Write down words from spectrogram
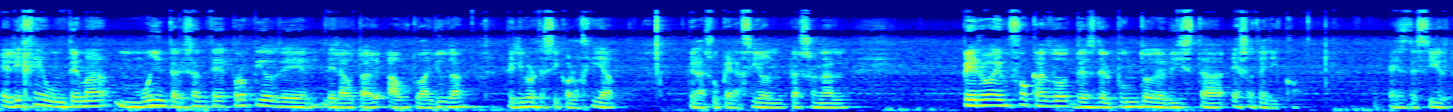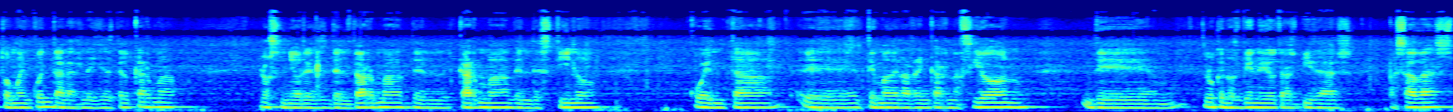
elige un tema muy interesante propio de, la autoayuda, de libros de psicología, de la superación personal pero enfocado desde el punto de vista esotérico. Es decir, toma en cuenta las leyes del karma, los señores del dharma, del karma, del destino, cuenta eh, el tema de la reencarnación, de lo que nos viene de otras vidas pasadas,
